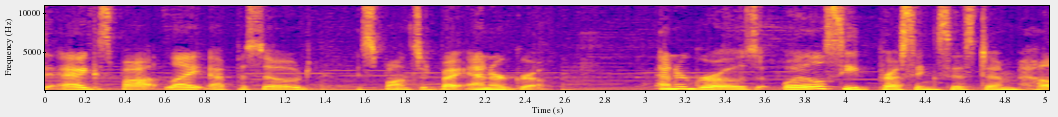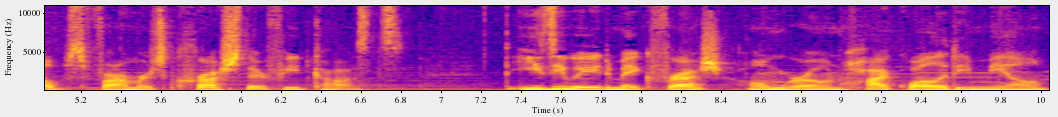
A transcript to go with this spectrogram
Ag Spotlight episode is sponsored by Energrow. Energrow's oil seed pressing system helps farmers crush their feed costs. The easy way to make fresh, homegrown, high quality meal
